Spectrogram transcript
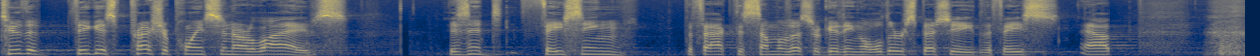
two of the biggest pressure points in our lives? Isn't it facing the fact that some of us are getting older, especially the Face app?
